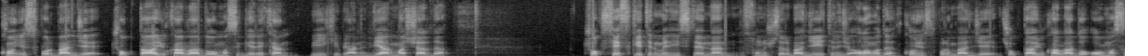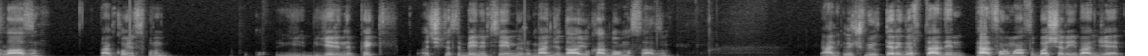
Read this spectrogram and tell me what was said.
Konya Spor bence çok daha yukarılarda olması gereken bir ekip. Yani diğer maçlarda çok ses getirmedi. İstenilen sonuçları bence yeterince alamadı. Konya Spor'un bence çok daha yukarılarda olması lazım. Ben Konya Spor'un yerini pek açıkçası benimseyemiyorum. Bence daha yukarıda olması lazım. Yani üç büyüklere gösterdiğin performansı, başarıyı bence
